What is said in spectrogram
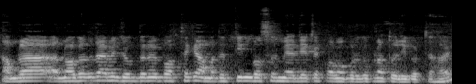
আমরা নগদ আমি যোগদানের পর থেকে আমাদের তিন বছর মেয়াদে একটা কর্মপরিকল্পনা তৈরি করতে হয়।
